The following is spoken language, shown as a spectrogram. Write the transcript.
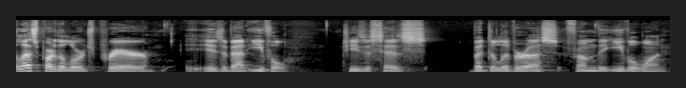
The last part of the Lord's Prayer is about evil. Jesus says, But deliver us from the evil one.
